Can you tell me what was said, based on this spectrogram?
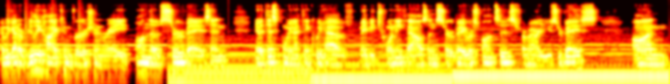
And we got a really high conversion rate on those surveys. And you know, at this point, I think we have maybe 20,000 survey responses from our user base on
